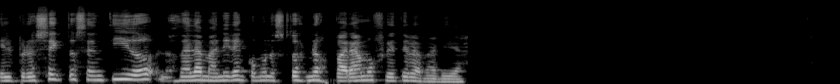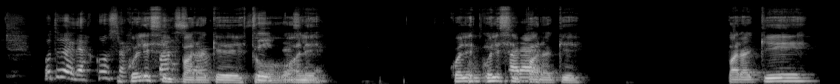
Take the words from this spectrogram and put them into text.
el proyecto sentido nos da la manera en cómo nosotros nos paramos frente a la realidad. Otra de las cosas. ¿Cuál es el para qué de esto, Ale? ¿Cuál es, cuál es el para qué? ¿Para qué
